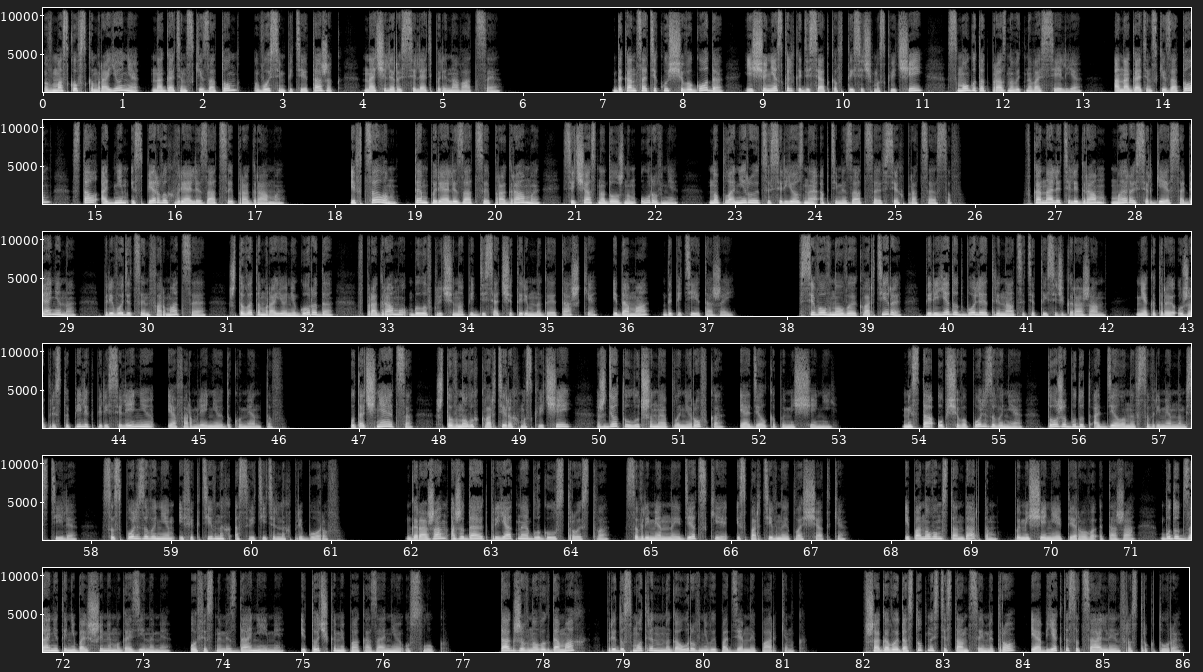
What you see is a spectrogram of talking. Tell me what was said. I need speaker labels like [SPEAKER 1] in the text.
[SPEAKER 1] В московском районе Нагатинский затон 8 пятиэтажек начали расселять по реновации. До конца текущего года еще несколько десятков тысяч москвичей смогут отпраздновать новоселье, а Нагатинский затон стал одним из первых в реализации программы. И в целом темпы реализации программы сейчас на должном уровне, но планируется серьезная оптимизация всех процессов. В канале Telegram мэра Сергея Собянина приводится информация, что в этом районе города в программу было включено 54 многоэтажки и дома до пяти этажей. Всего в новые квартиры переедут более 13 тысяч горожан, некоторые уже приступили к переселению и оформлению документов. Уточняется, что в новых квартирах москвичей ждет улучшенная планировка и отделка помещений. Места общего пользования тоже будут отделаны в современном стиле, с использованием эффективных осветительных приборов. Горожан ожидают приятное благоустройство, современные детские и спортивные площадки. И по новым стандартам помещения первого этажа будут заняты небольшими магазинами, офисными зданиями и точками по оказанию услуг. Также в новых домах предусмотрен многоуровневый подземный паркинг. В шаговой доступности станции метро и объекты социальной инфраструктуры.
